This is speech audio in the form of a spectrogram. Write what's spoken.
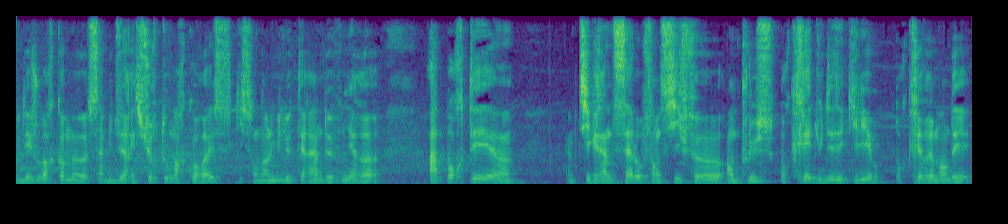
ou, des joueurs comme euh, Sabitzer et surtout Marco Reus, qui sont dans le milieu de terrain, de venir euh, apporter un petit grain de sel offensif en plus pour créer du déséquilibre, pour créer vraiment des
